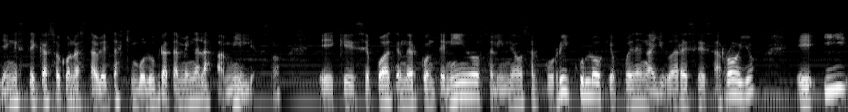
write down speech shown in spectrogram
y en este caso con las tabletas que involucra también a las familias, eh, que se pueda tener contenidos alineados al currículo, que puedan ayudar a ese desarrollo, eh, y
